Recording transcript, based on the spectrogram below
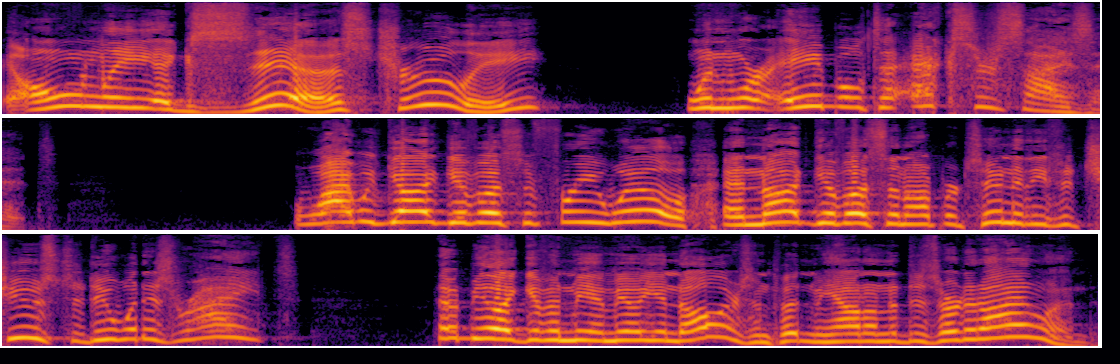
only exists truly when we're able to exercise it. Why would God give us a free will and not give us an opportunity to choose to do what is right? That would be like giving me a million dollars and putting me out on a deserted island.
